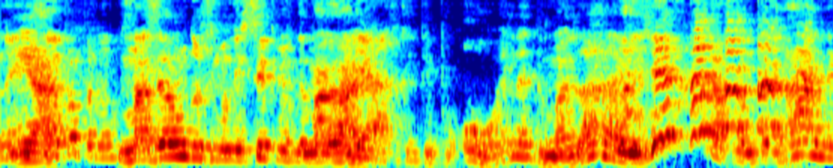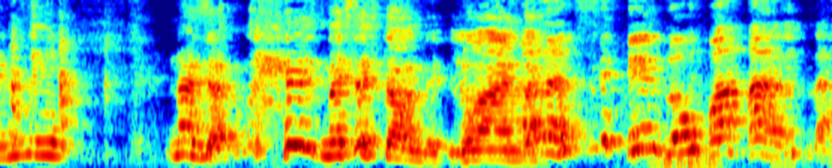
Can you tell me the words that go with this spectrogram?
nem sei, não sei. Mas é um dos municípios de Malai. Yeah. Fiquei tipo, oh, ela é de Malai, é a conterrânea, não sei. Násia, nasceste onde? Luanda. Olha assim, Luanda.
